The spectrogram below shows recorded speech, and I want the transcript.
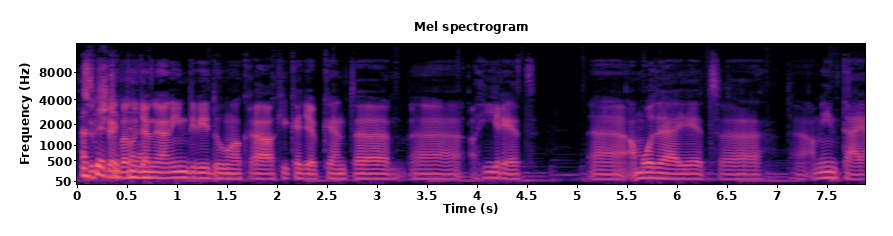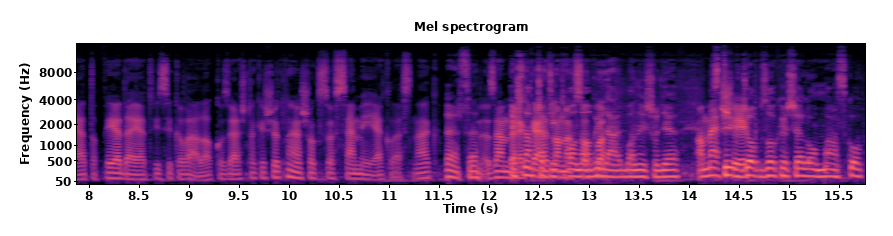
Ez szükség van ugyanolyan individuumokra, akik egyébként uh, uh, a hírét, uh, a modelljét, uh, a mintáját, a példáját viszik a vállalkozásnak, és ők nagyon sokszor személyek lesznek. Persze. Az emberek és nem csak itt van szokva, a világban is, ugye a mesék, Steve Jobsok és Elon Muskok.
